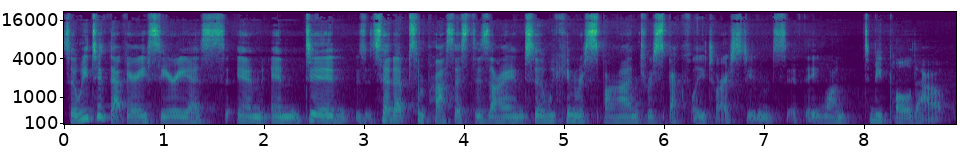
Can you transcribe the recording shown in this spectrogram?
So we took that very serious and, and did set up some process design so we can respond respectfully to our students if they want to be pulled out.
